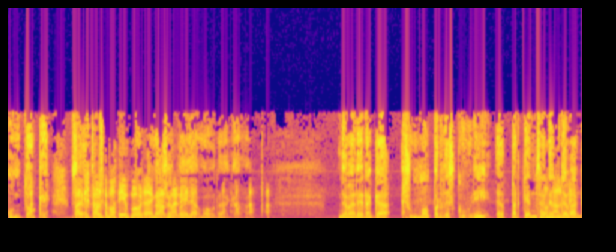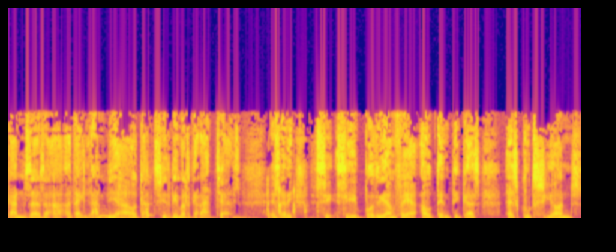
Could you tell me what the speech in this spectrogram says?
un toque. Perquè no se podia moure de Perquè no cap se manera. Moure de cap manera. De manera que és un món per descobrir. Eh, Per què ens anem de vacances a, a Tailàndia o tal si tenim els garatges? És a dir, si, si podríem fer autèntiques excursions,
